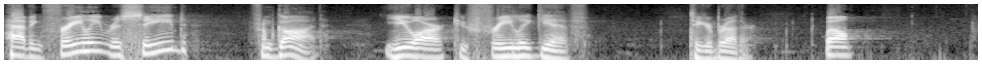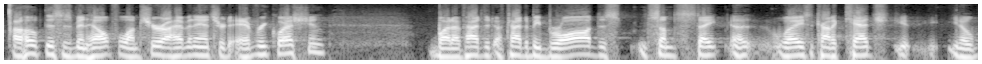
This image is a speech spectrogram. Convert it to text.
Having freely received from God, you are to freely give to your brother. Well, I hope this has been helpful. I'm sure I haven't answered every question, but I've had to, I've had to be broad to some state uh, ways to kind of catch, you, you know,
